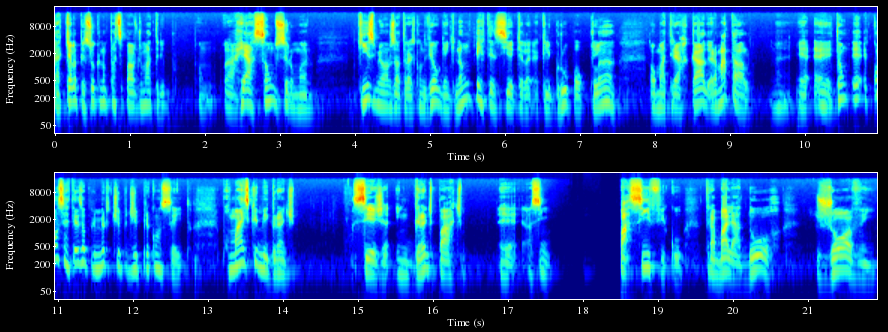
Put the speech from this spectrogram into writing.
daquela pessoa que não participava de uma tribo. Então, a reação do ser humano, 15 mil anos atrás, quando via alguém que não pertencia àquele, àquele grupo, ao clã, ao matriarcado, era matá-lo. Né? É, é, então, é, com certeza é o primeiro tipo de preconceito. Por mais que o imigrante seja, em grande parte, é, assim, pacífico, trabalhador, jovem,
